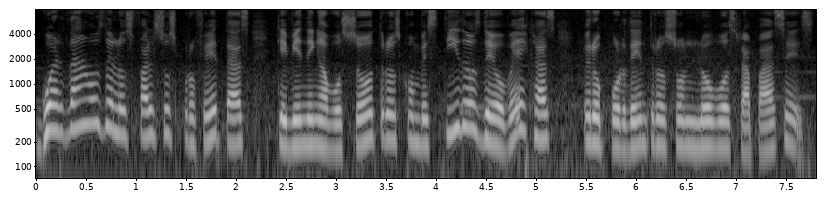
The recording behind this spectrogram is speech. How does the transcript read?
Guardaos de los falsos profetas que vienen a vosotros con vestidos de ovejas, pero por dentro son lobos rapaces.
